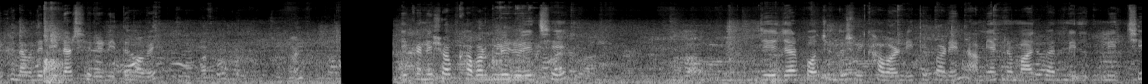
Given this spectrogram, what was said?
এখানে আমাদের ডিনার সেরে নিতে হবে। এখানে সব খাবারগুলি রয়েছে। যে যার পছন্দসই খাবার নিতে পারেন। আমি একটা মাছ ভাত নিচ্ছি।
